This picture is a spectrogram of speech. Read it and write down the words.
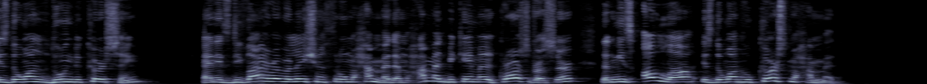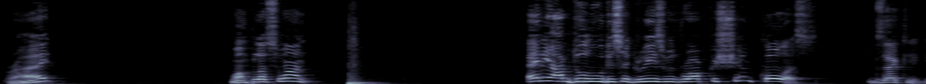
is the one doing the cursing, and it's divine revelation through Muhammad, and Muhammad became a cross-dresser, that means Allah is the one who cursed Muhammad. Right? One plus one. Any Abdul who disagrees with Rob Christian, call us. Exactly.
